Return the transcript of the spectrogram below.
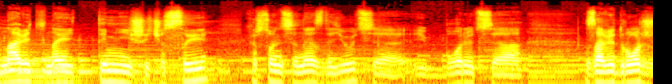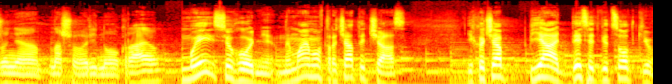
Навіть найтемніші часи херсонці не здаються і борються за відродження нашого рідного краю. Ми сьогодні не маємо втрачати час і хоча б 5-10%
